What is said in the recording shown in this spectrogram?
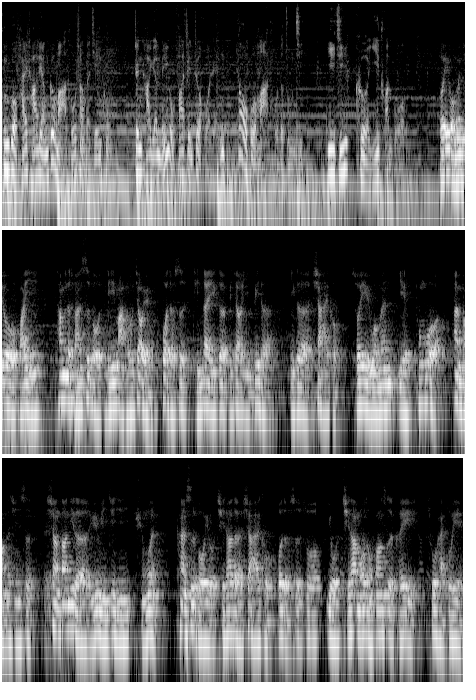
通过排查两个码头上的监控，侦查员没有发现这伙人到过码头的踪迹，以及可疑船舶。所以，我们就怀疑他们的船是否离码头较远，或者是停在一个比较隐蔽的一个下海口。所以，我们也通过暗访的形式，向当地的渔民进行询问，看是否有其他的下海口，或者是说有其他某种方式可以出海作业。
